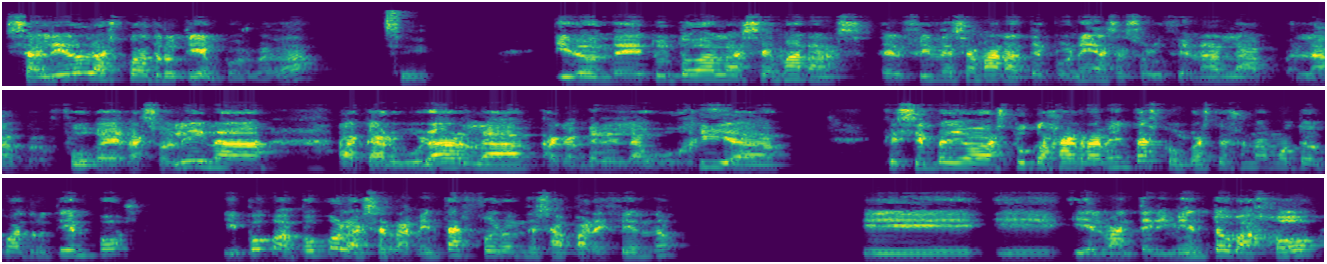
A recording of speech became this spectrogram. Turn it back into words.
Salieron las cuatro tiempos, ¿verdad? Sí. Y donde tú todas las semanas, el fin de semana, te ponías a solucionar la, fuga de gasolina, a carburarla, a cambiarle la bujía, que siempre llevabas tu caja de herramientas, compraste una moto de cuatro tiempos y poco a poco las herramientas fueron desapareciendo y, el mantenimiento bajó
